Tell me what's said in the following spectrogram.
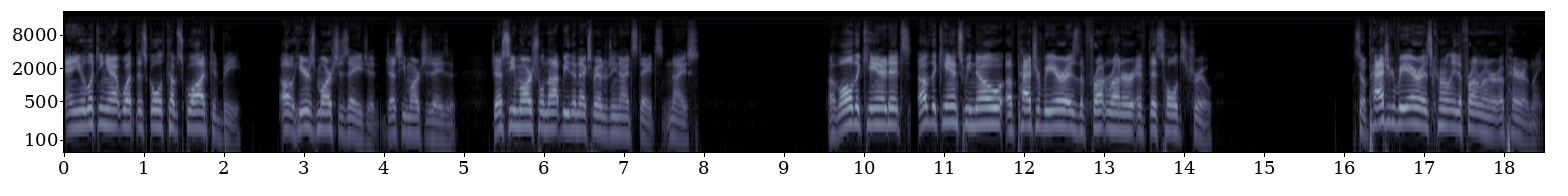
And you're looking at what this Gold Cup squad could be. Oh, here's Marsch's agent. Jesse Marsch's agent. Jesse Marsch will not be the next manager of the United States. Nice. Of all the candidates, of the candidates we know of Patrick Vieira is the front runner if this holds true. So Patrick Vieira is currently the front runner, apparently.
